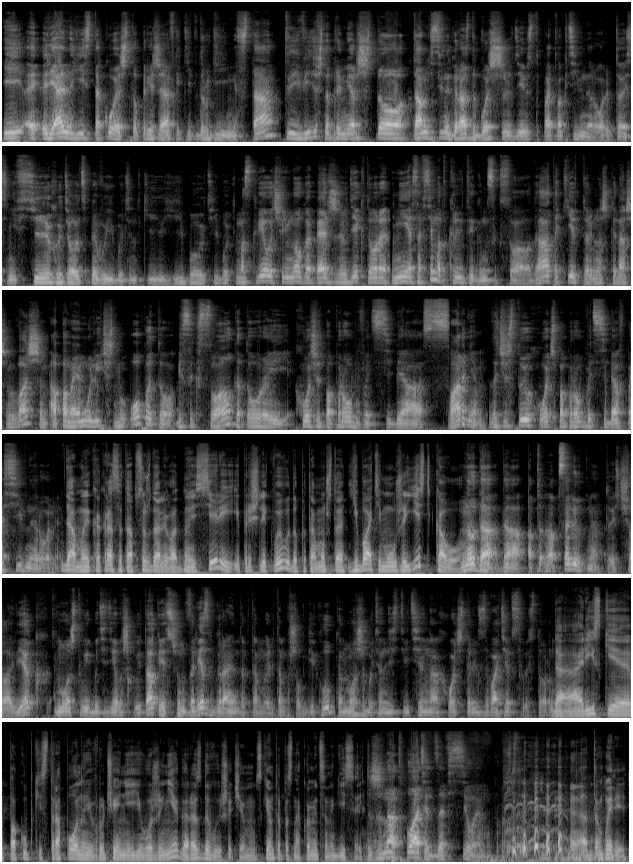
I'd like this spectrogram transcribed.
И э, реально есть такое, что приезжая в какие-то другие места, ты видишь, например, что там действительно гораздо больше людей выступает в активной роли. То есть не все хотят тебя выебать, они такие, ебать, ебать. В Москве очень много, опять же, людей, которые не совсем открытые гомосексуалы, да, а такие, которые немножко нашим и вашим, а по моему личному опыту, бисексуал, который хочет попробовать себя с парнем, зачастую хочет попробовать себя в пассивной роли. Да, мы как раз это обсуждали в одной из серий и пришли к выводу, потому что ебать ему уже есть кого. Ну да, да, аб- абсолютно. То есть человек может выебать и девушку и так, если он залез в грайндер там или там пошел в гей-клуб, то может быть он действительно хочет реализовать эту свою сторону. Да, а риски покупки стропона и вручения его жене гораздо выше, чем с кем-то познакомиться на гей-сайте. Жена отплатит за все ему просто. О том и речь.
